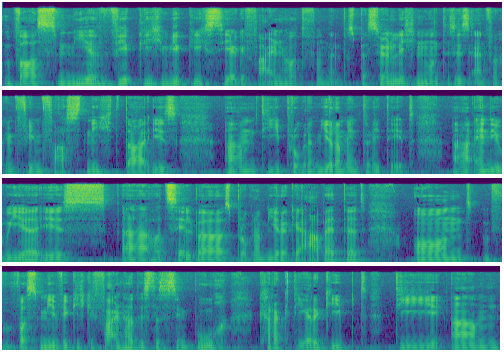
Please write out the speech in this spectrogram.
was mir wirklich, wirklich sehr gefallen hat von etwas Persönlichen, und das ist einfach im Film fast nicht da, ist ähm, die Programmierermentalität. Äh, Andy Weir ist, äh, hat selber als Programmierer gearbeitet Und was mir wirklich gefallen hat, ist, dass es im Buch Charaktere gibt, die ähm,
